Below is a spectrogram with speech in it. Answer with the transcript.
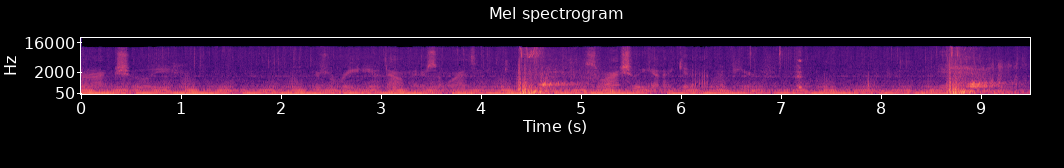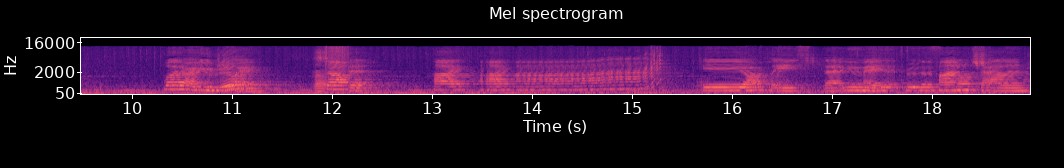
we're actually there's a radio down there somewhere I think. So we're actually gonna get out of here. yeah. What are you doing? Oh. Stop it. Hi, hi, hi. We are pleased that you made it through the final challenge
